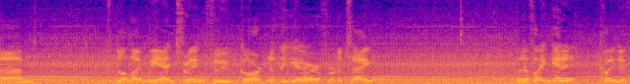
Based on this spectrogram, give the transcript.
Um, it's not like we enter in through Garden of the Year for the town. But if I can get it kind of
